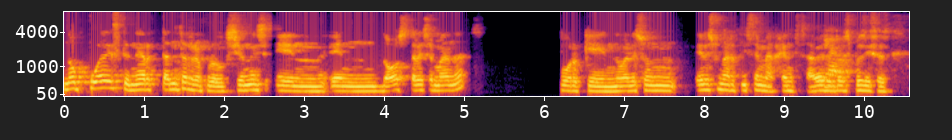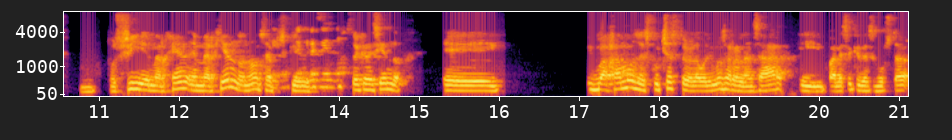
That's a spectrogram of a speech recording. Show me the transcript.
no puedes tener tantas reproducciones en, en dos, tres semanas porque no eres un, eres un artista emergente, ¿sabes? Claro. Entonces, pues dices, pues sí, emergen, emergiendo, ¿no? O sea, Sí, pues estoy que creciendo. estoy creciendo. Eh, bajamos de escuchas, pero la volvimos a relanzar y parece que les gusta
